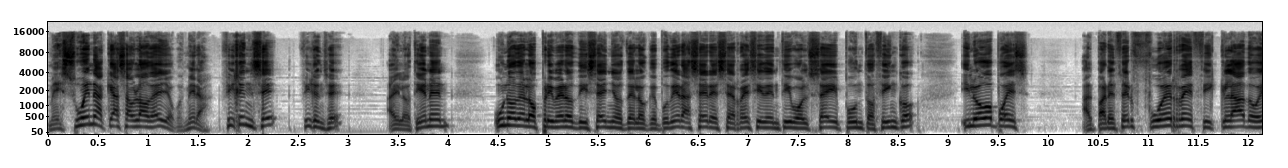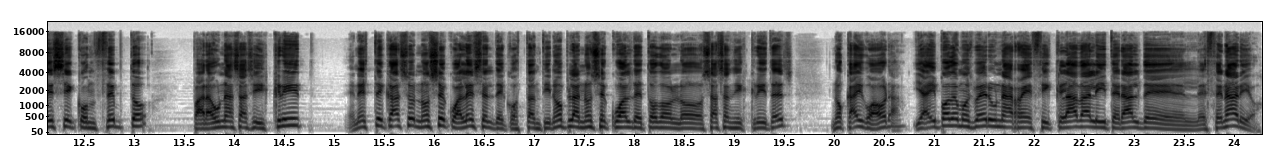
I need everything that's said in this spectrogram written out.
me suena que has hablado de ello. Pues mira, fíjense, fíjense, ahí lo tienen uno de los primeros diseños de lo que pudiera ser ese Resident Evil 6.5 y luego pues al parecer fue reciclado ese concepto para un Assassin's Creed. En este caso no sé cuál es el de Constantinopla, no sé cuál de todos los Assassin's Creed es. No caigo ahora. Y ahí podemos ver una reciclada literal del escenario.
